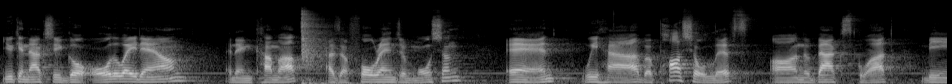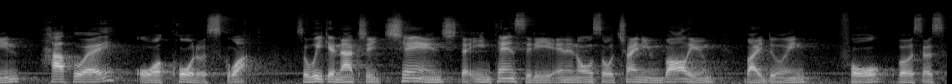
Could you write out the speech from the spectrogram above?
you can actually go all the way down and then come up as a full range of motion and we have a partial lift on the back squat being halfway or quarter squat. So we can actually change the intensity and then also training volume by doing full versus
